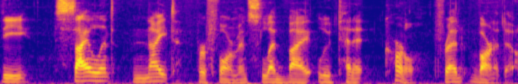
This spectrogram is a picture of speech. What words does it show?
the Silent Night performance led by Lieutenant Colonel Fred Varnado.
